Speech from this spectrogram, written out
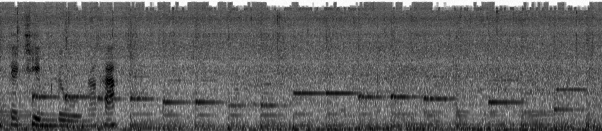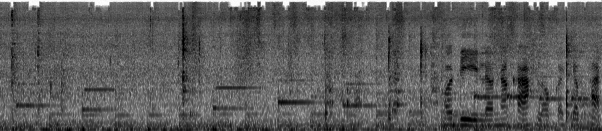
ก็จะชิมดูนะคะพอดีแล้วนะคะ เราก็จะผัด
